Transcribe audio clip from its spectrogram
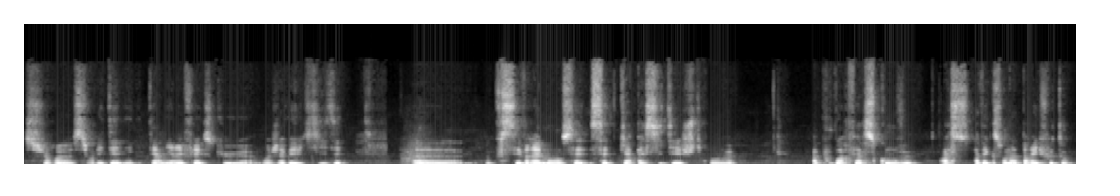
sur, sur les derniers, réflexes que moi j'avais utilisés. C'est vraiment cette capacité, je trouve, à pouvoir faire ce qu'on veut avec son appareil photo.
